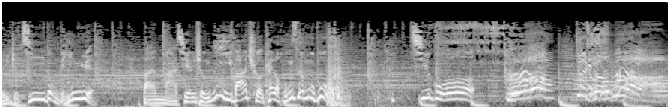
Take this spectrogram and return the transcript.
随着激动的音乐，斑马先生一把扯开了红色幕布，结果，啊，这什么啊？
